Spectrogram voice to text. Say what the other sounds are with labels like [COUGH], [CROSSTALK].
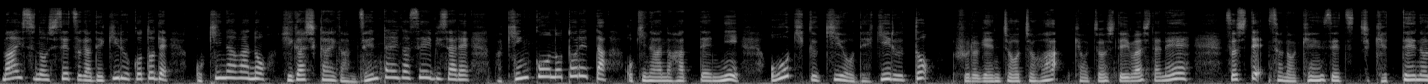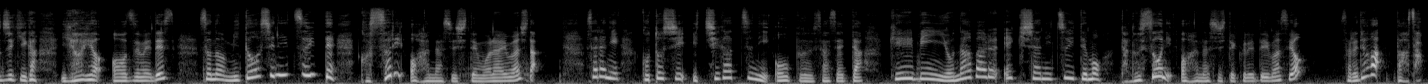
マイスの施設ができることで沖縄の東海岸全体が整備され均衡の取れた沖縄の発展に大きく寄与できると古源町長は強調していましたね。そしてその建設地決定の時期がいよいよ大詰めです。その見通しについてこっそりお話ししてもらいました。さらに今年1月にオープンさせた警備員与那原駅舎についても楽しそうにお話ししてくれていますよ。それではどうぞ。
